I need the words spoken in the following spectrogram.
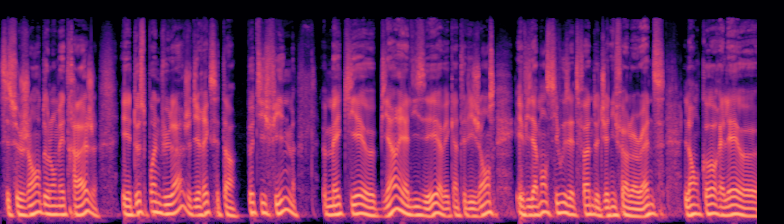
C'est ce genre de long métrage. Et de ce point de vue-là, je dirais que c'est un petit film, mais qui est euh, bien réalisé, avec intelligence. Évidemment, si vous êtes fan de Jennifer Lawrence, là encore, elle est, euh,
